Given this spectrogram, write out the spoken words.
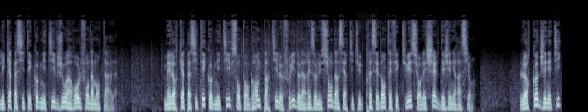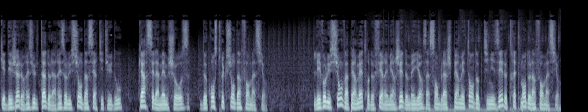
les capacités cognitives jouent un rôle fondamental mais leurs capacités cognitives sont en grande partie le fruit de la résolution d'incertitudes précédentes effectuées sur l'échelle des générations. Leur code génétique est déjà le résultat de la résolution d'incertitudes ou, car c'est la même chose, de construction d'informations. L'évolution va permettre de faire émerger de meilleurs assemblages permettant d'optimiser le traitement de l'information.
